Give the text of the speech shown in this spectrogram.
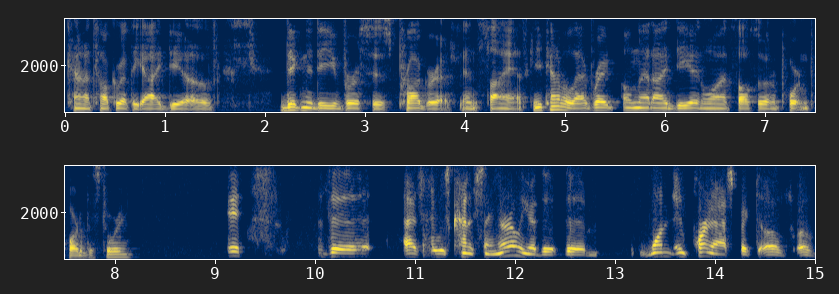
kind of talk about the idea of dignity versus progress in science. Can you kind of elaborate on that idea and why it's also an important part of the story? It's the as I was kind of saying earlier, the the one important aspect of of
